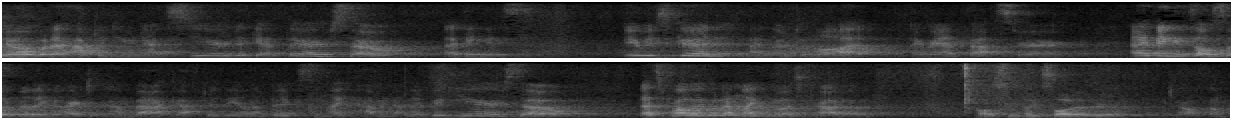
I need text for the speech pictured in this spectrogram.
know what I have to do next year to get there. So I think it's it was good. I learned a lot. I ran faster. And I think it's also really hard to come back after the Olympics and like have another big year. So that's probably what I'm like most proud of. Awesome, thanks a lot, Andrea. You're welcome.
